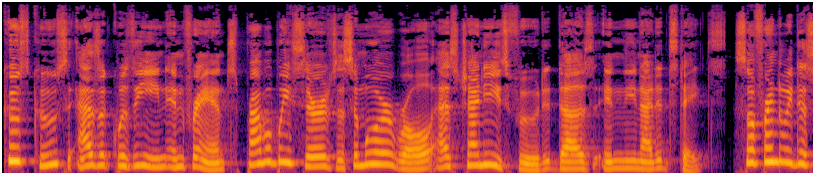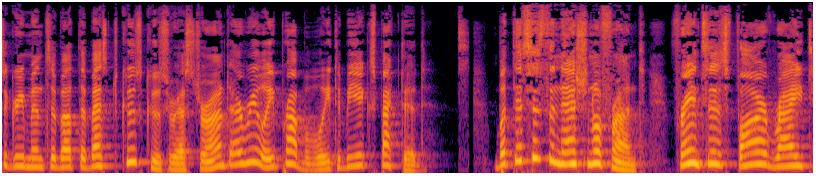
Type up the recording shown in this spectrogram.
Couscous, as a cuisine in France, probably serves a similar role as Chinese food does in the United States. So friendly disagreements about the best couscous restaurant are really probably to be expected. But this is the National Front, France's far right,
